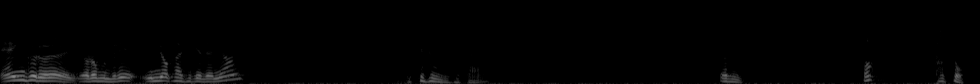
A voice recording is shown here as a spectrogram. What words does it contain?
angle을 여러분들이 입력하시게 되면 몇 개 정도 될까요? 여러분, 어? 각도.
